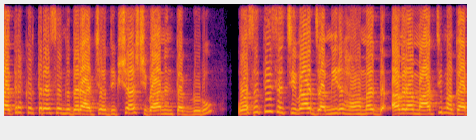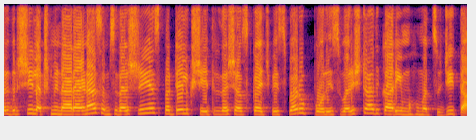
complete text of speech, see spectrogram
ಪತ್ರಕರ್ತರ ಸಂಘದ ರಾಜ್ಯಾಧ್ಯಕ್ಷ ಶಿವಾನಂದ ತಗ್ಡೂರು ವಸತಿ ಸಚಿವ ಜಮೀರ್ ಅಹಮದ್ ಅವರ ಮಾಧ್ಯಮ ಕಾರ್ಯದರ್ಶಿ ಲಕ್ಷ್ಮೀನಾರಾಯಣ, ಸಂಸದ ಶ್ರೇಯಸ್ ಪಟೇಲ್, ಕ್ಷೇತ್ರದ ಶಾಸಕ ಎಚ್ ಪಿ ಸ್ವರೂಪ್, ಪೊಲೀಸ್ ವರಿಷ್ಠಾಧಿಕಾರಿ ಮೊಹಮ್ಮದ್ ಸುಜೀತಾ,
